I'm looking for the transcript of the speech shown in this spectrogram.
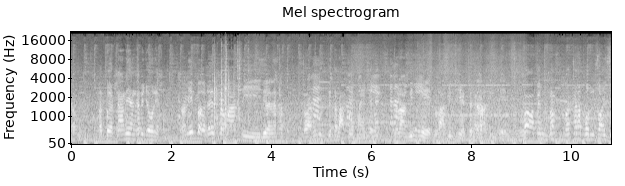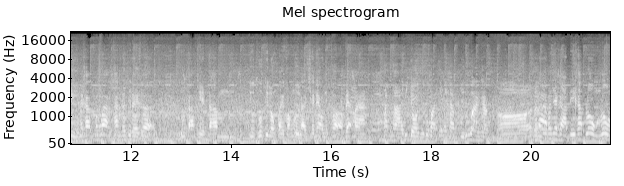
ครับมันเปิดนานหรือยังครับพี่โจเนี่ยตอนนี้เปิดได้ประมาณ 4 เดือนแล้วครับ ตลาดนี้คือตลาดเปิดใหม่ใช่ไหมตลาดวินเทจตลาดวินเทจเป็นนะตคลารับดวินเทจก็เป็นพระวัชรพลซอยสี่นะครับว่างๆท่านท่านที่ใดก็ดูตามเพจตาม YouTube ที่ลงไปของหลายๆชแนลนี่ก็แวะมา ทักทายพี่โจอยู่ทุกวันใช่ไหมครับ อยู่ทุกวันครับ อ๋อแล้วก็บรรยากาศดีครับโล่งโล่ง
